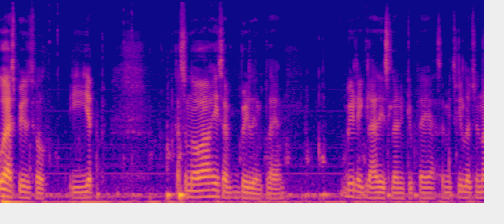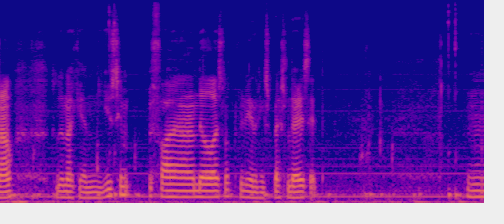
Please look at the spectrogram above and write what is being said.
Oh, that's beautiful. Yep. Casanova, he's a brilliant player. Really glad he's learning to play as a midfielder too now. So then I can use him. I no, it's not really anything special there, is it? Hmm.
